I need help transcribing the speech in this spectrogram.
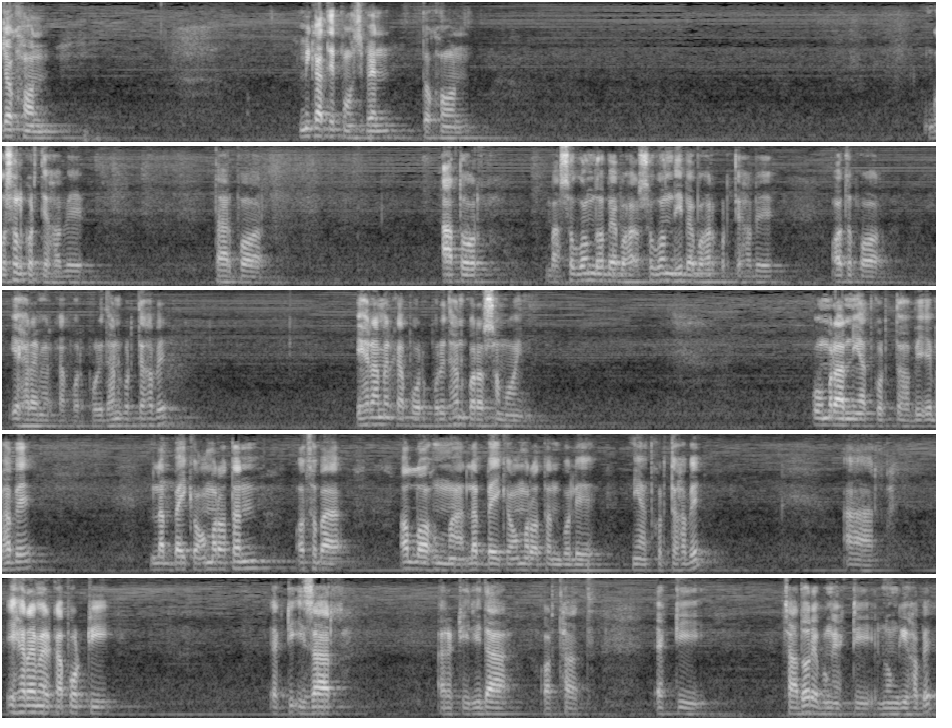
যখন মিকাতে পৌঁছবেন, তখন গোসল করতে হবে। তারপর আতর বা সুগন্ধ ব্যবহার, সুগন্ধি ব্যবহার করতে হবে, অতপর এহরামের কাপড় পরিধান করতে হবে। এহরামের কাপড় পরিধান করার সময় ওমরা নিয়াত করতে হবে এভাবে। লাব্বাইকে অমরতান অথবা আল্লাহুম্মা লাব্বাইকে অমরতান বলে নিয়াত করতে হবে। আর এহরামের কাপড়টি একটি ইজার আর একটি রিদা অর্থাৎ একটি চাদর এবং একটি লুঙ্গি হবে।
